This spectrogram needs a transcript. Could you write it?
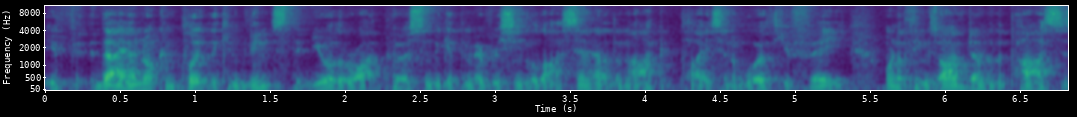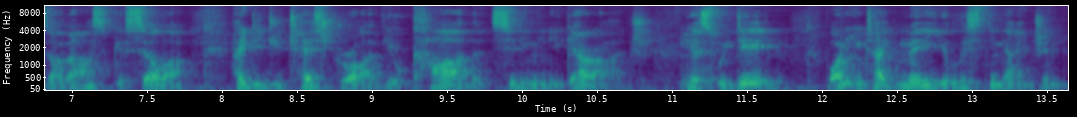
if they are not completely convinced that you are the right person to get them every single last cent out of the marketplace and are worth your fee, one of the things I've done in the past is I've asked a seller, "Hey, did you test drive your car that's sitting in your garage?" Yes, we did. Why don't you take me, your listing agent,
